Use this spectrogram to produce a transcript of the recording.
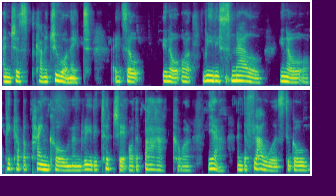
and just kind of chew on it. And so, you know, or really smell you know, or pick up a pine cone and really touch it, or the bark, or yeah, and the flowers to go,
